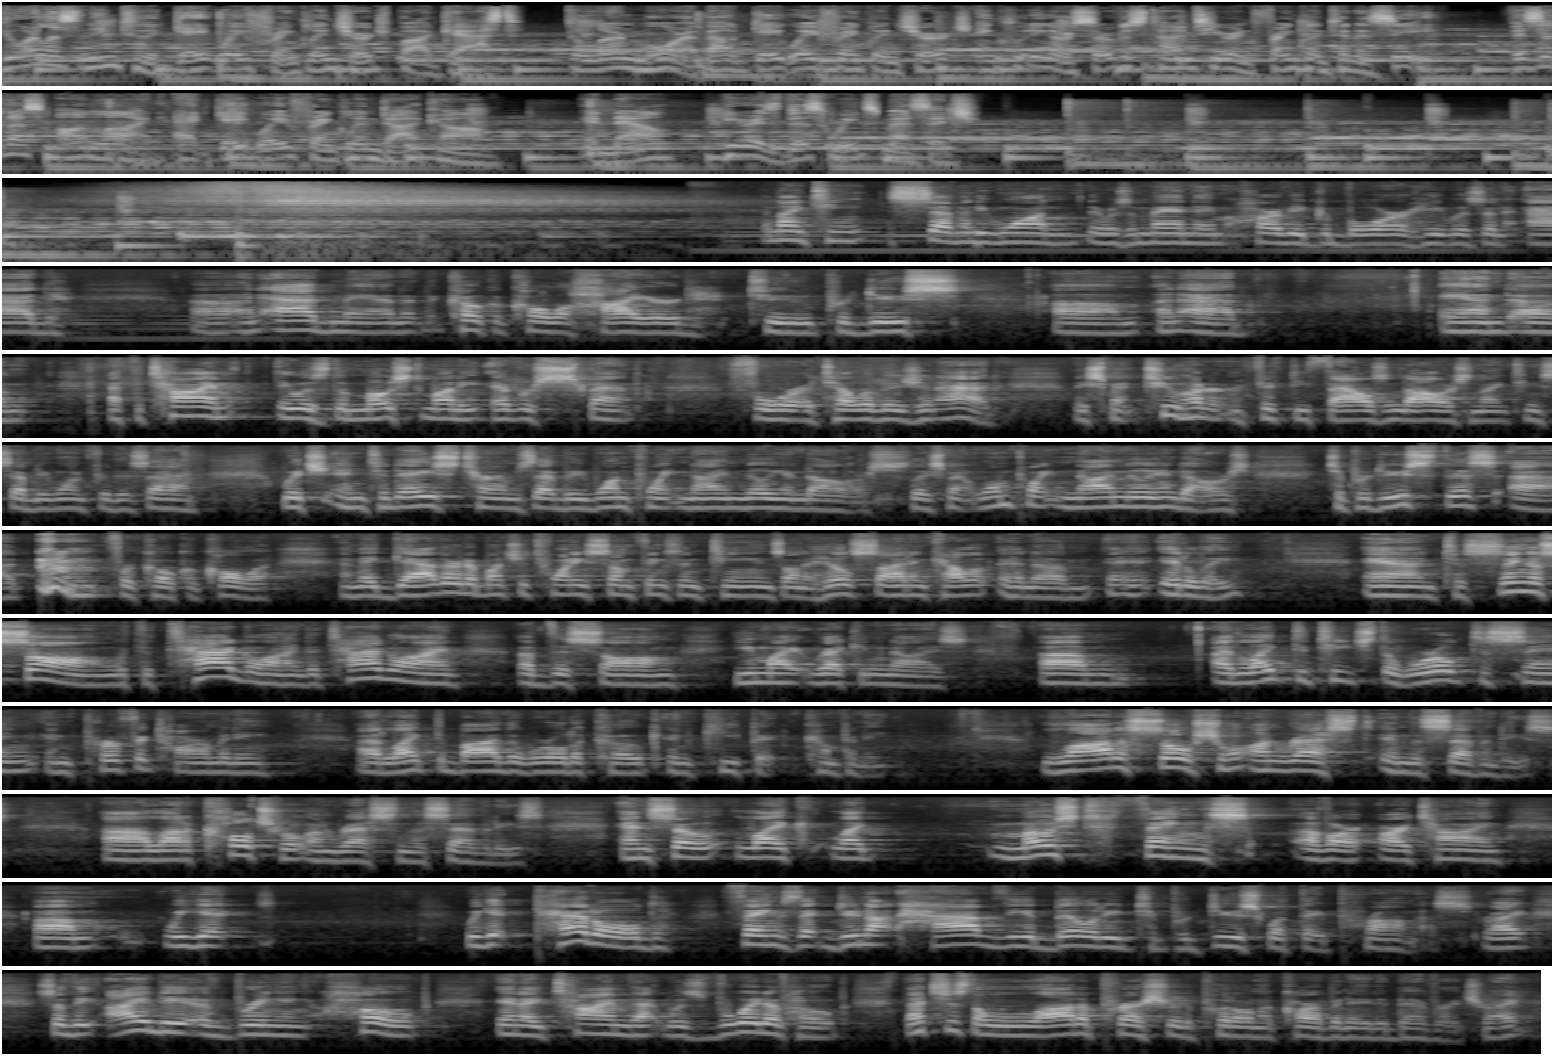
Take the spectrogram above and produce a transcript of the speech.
You're listening to the Gateway Franklin Church podcast. To learn more about Gateway Franklin Church, including our service times here in Franklin, Tennessee, visit us online at gatewayfranklin.com. And now, here is this week's message. In 1971, there was a man named Harvey Gabor. He was an ad, uh, an ad man that Coca-Cola hired to produce um, an ad. And um, at the time, it was the most money ever spent for a television ad. They spent $250,000 in 1971 for this ad, which in today's terms, that would be $1.9 million. So they spent $1.9 million to produce this ad for Coca Cola. And they gathered a bunch of 20 somethings and teens on a hillside in, Cali- in, um, Italy and to sing a song with the tagline. The tagline of this song you might recognize. Um, I'd like to teach the world to sing in perfect harmony. I'd like to buy the world a Coke and keep it company. A lot of social unrest in the 70s, uh, a lot of cultural unrest in the 70s. And so, like, like most things of our, our time, um, we, get, we get peddled things that do not have the ability to produce what they promise, right? So the idea of bringing hope in a time that was void of hope, that's just a lot of pressure to put on a carbonated beverage, right?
